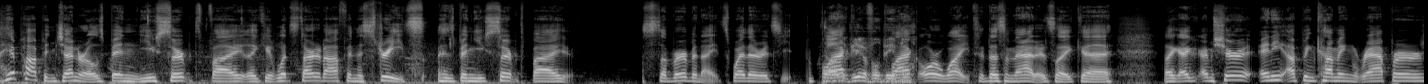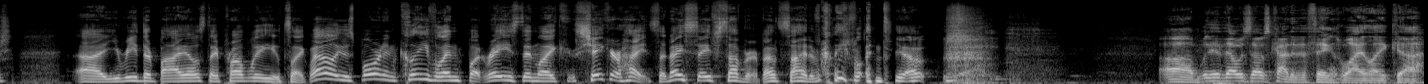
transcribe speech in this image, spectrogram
hip hop in general has been usurped by like what started off in the streets has been usurped by suburbanites, whether it's black, beautiful people. black or white. It doesn't matter. It's like, uh, like I, I'm sure any up and coming rappers. Uh, you read their bios, they probably it's like, well, he was born in Cleveland, but raised in like Shaker Heights, a nice safe suburb outside of Cleveland. You know, Um, yeah, that was that was kind of the things why like uh,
